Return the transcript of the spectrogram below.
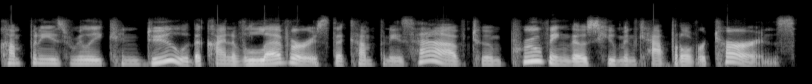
companies really can do the kind of levers that companies have to improving those human capital returns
